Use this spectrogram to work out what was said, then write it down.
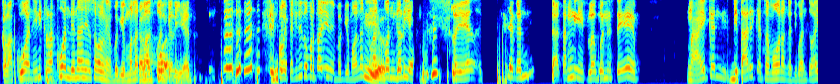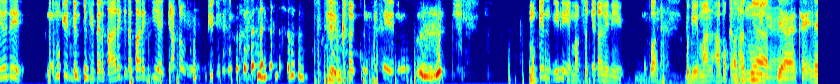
Kelakuan ini kelakuan dia nanya soalnya bagaimana kelakuan Kelakuan. kalian? Kocak juga pertanyaannya bagaimana Iya. kelakuan kalian? Lah ya, ya kan datang nih pelabuhan STM. Naik kan ditarik kan sama orang kan dibantu ayo deh. Nggak mungkin kan pas kita tarik kita tarik dia jatuh. kelakuan kita ya. Mungkin ini maksudnya kali ini apa bagaimana apa kesan Maksudnya- mungkin ya? Ya, kayaknya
